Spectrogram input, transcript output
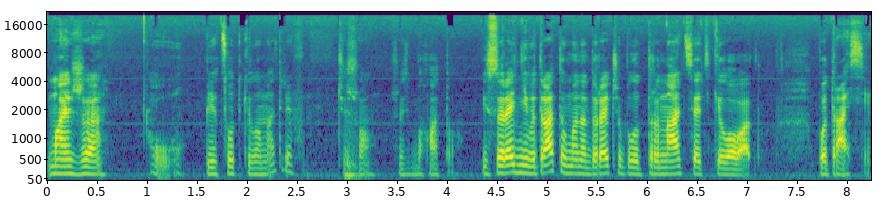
майже о, 500 кілометрів, чи що, щось багато. І середні витрати у мене, до речі, було 13 кВт по трасі.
